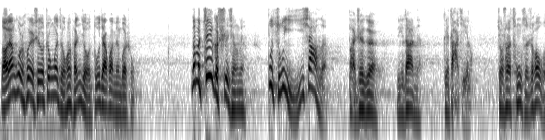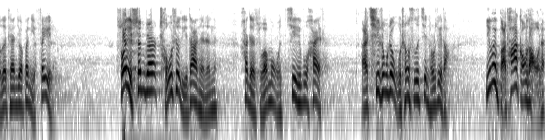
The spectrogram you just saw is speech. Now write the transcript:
老梁故事会是由中国酒魂汾酒独家冠名播出。那么这个事情呢，不足以一下子把这个。李旦呢，给打击了，就说从此之后武则天就要把你废了。所以身边仇视李旦的人呢，还得琢磨我进一步害他。啊，其中这武承嗣劲头最大，因为把他搞倒了，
